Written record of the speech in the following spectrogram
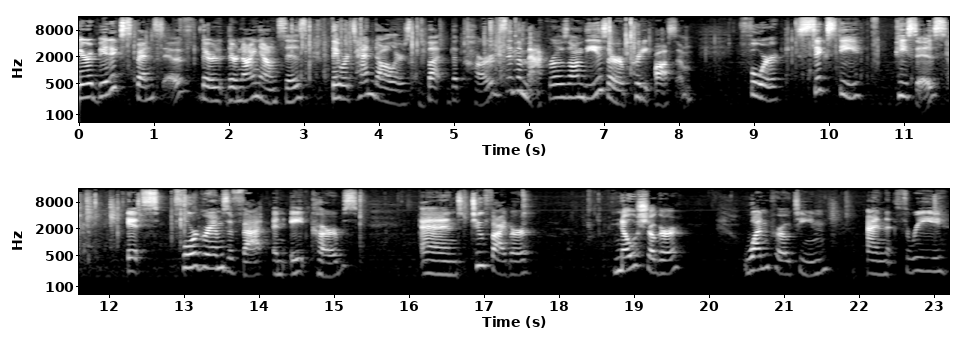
They're a bit expensive. They're they're nine ounces. They were ten dollars, but the carbs and the macros on these are pretty awesome. For 60 pieces, it's four grams of fat and eight carbs, and two fiber, no sugar, one protein, and three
